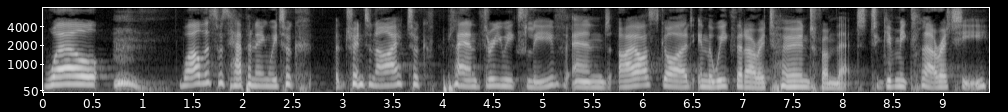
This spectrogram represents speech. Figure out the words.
Well, while this was happening, we took, Trent and I took planned three weeks leave, and I asked God in the week that I returned from that to give me clarity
